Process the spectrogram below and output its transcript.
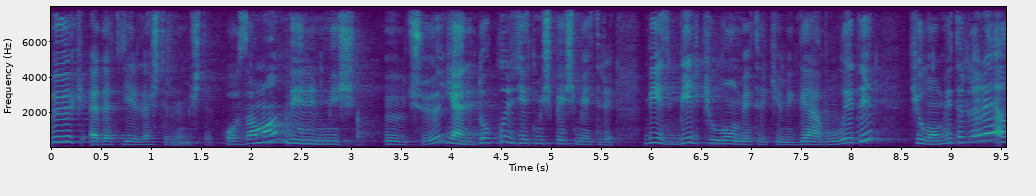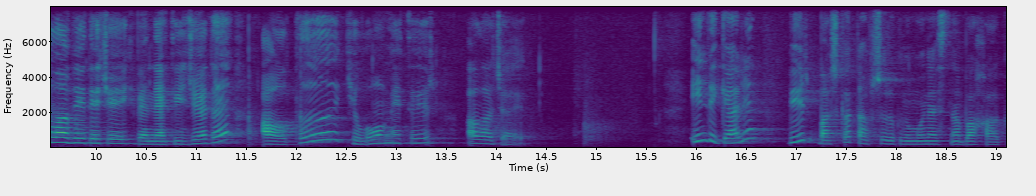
böyük ədəd yerləşdirilmişdir. O zaman verilmiş ölçü, yəni 975 metri biz 1 kilometr kimi qəbul edib kilometrlərə əlavə edəcəyik və nəticədə 6 kilometr alacağıq. İndi gəlin bir başqa tapşırıq nümunəsinə baxaq.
